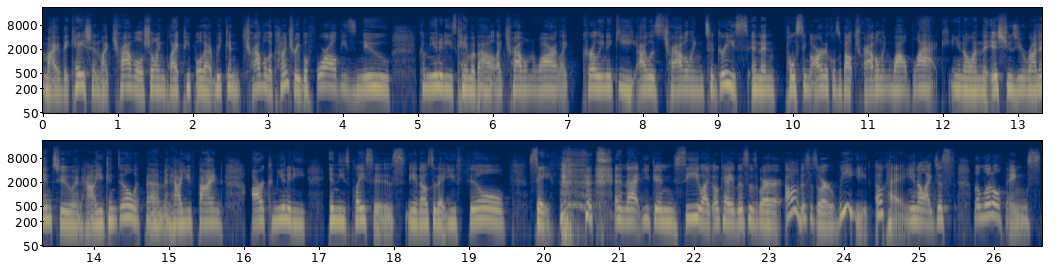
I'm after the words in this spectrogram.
my vacation, like travel, showing black people that we can travel the country before all these new communities came about, like Travel Noir, like Curly Nikki. I was traveling to Greece and then posting articles about traveling while black, you know, and the issues you run into and how you can deal with them and how you find our community in these places, you know, so that you feel safe and that you can see like, okay, this is where, oh, this is where we eat. Okay. You know, like just the little things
